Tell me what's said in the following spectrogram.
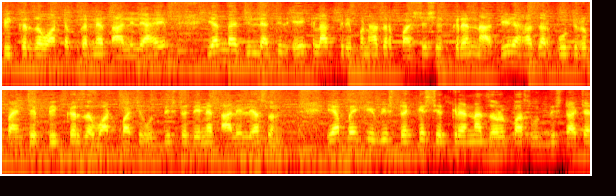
पीक कर्ज वाटप करण्यात आलेले आहे. यंदा जिल्ह्यातील एक लाख त्रेपन्न हजार पाचशे शेतकऱ्यांना दीड हजार कोटी रुपयांचे पीक कर्ज वाटपाचे उद्दिष्ट देण्यात आलेले असून यापैकी वीस टक्के शेतकऱ्यांना जवळपास उद्दिष्टाच्या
